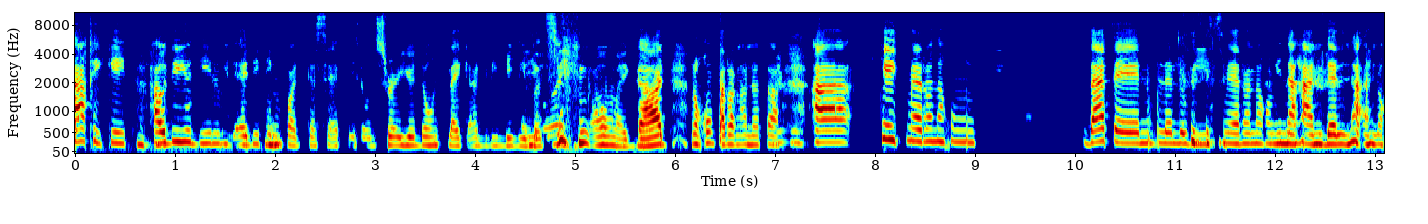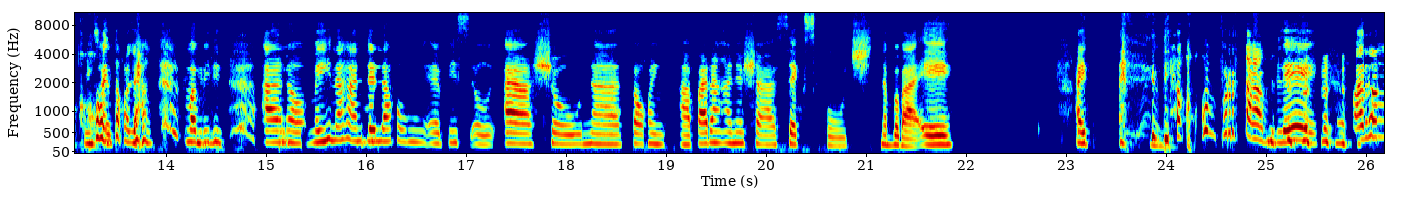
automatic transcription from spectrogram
ah, Kate, mm-hmm. how do you deal with editing mm-hmm. podcast episodes where you don't like agree, believe, but sing? Oh my God. Naku, parang ano to. Ah, uh, Kate, meron akong dati, nabla Luis, meron akong hinahandle na ano, kwento ko lang, mabilis. Ano, may hinahandle akong episode, uh, show na talking, uh, parang ano siya, sex coach na babae. I hindi ako komportable. Parang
